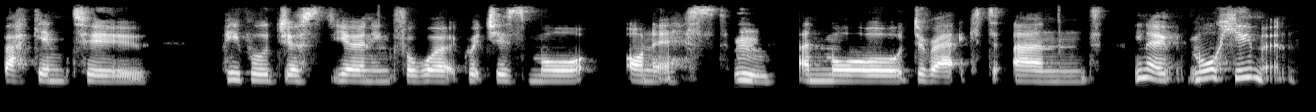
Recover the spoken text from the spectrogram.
back into people just yearning for work which is more honest mm. and more direct and you know more human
